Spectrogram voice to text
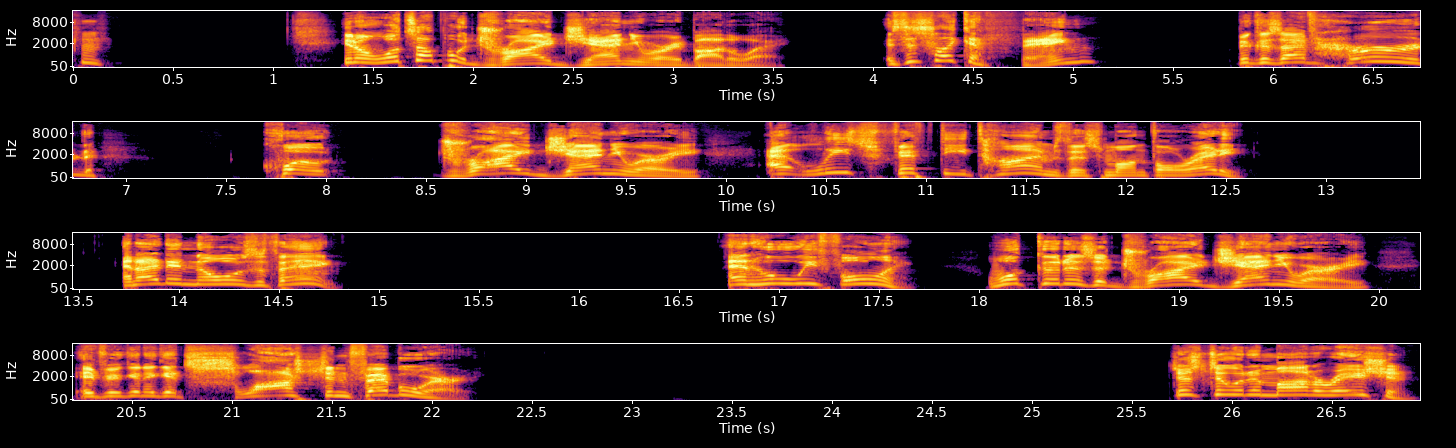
Hmm. You know, what's up with dry January, by the way? Is this like a thing? Because I've heard, quote, dry January at least 50 times this month already. And I didn't know it was a thing. And who are we fooling? What good is a dry January if you're going to get sloshed in February? Just do it in moderation.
